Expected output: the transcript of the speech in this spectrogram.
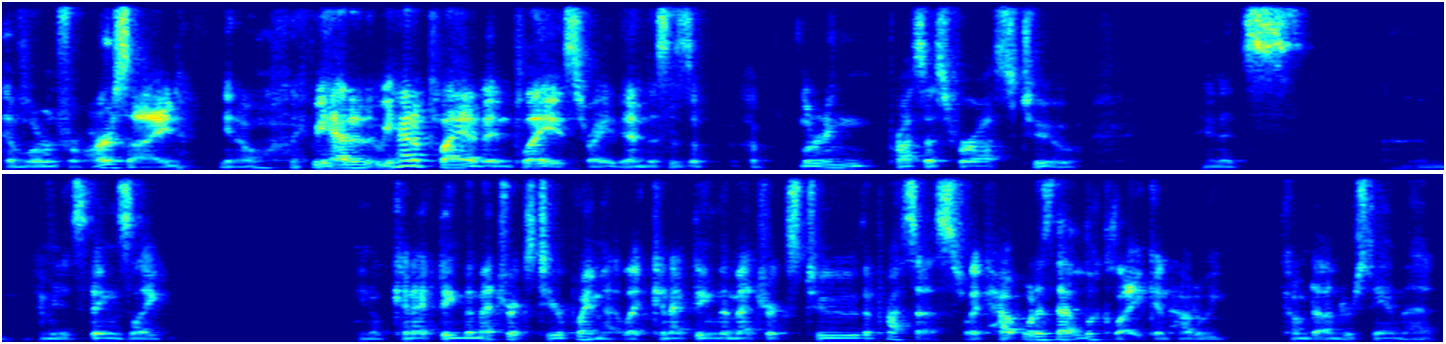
have learned from our side. You know, like we had a we had a plan in place, right? And this is a, a learning process for us too. And it's, um, I mean, it's things like you know connecting the metrics to your point matt like connecting the metrics to the process like how what does that look like and how do we come to understand that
